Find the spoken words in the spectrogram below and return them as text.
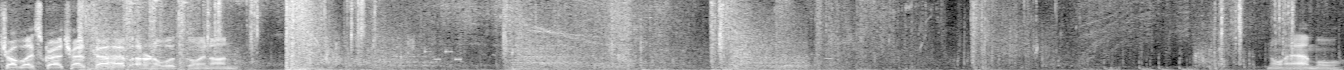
Trouble like Scratch, has Sky Hype. I don't know what's going on. No ammo.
